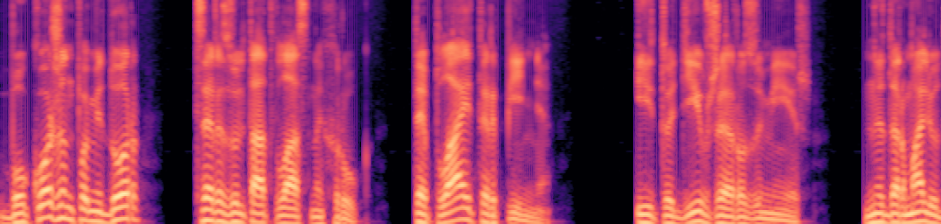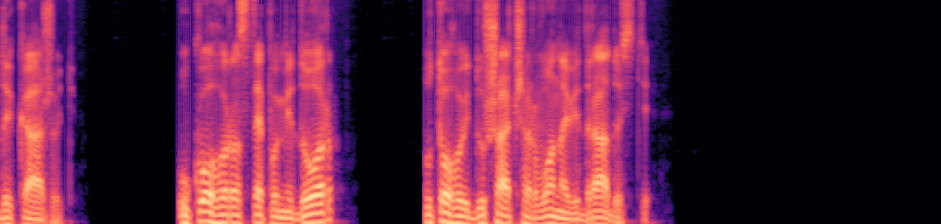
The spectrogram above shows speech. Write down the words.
Бо кожен помідор це результат власних рук, тепла і терпіння. І тоді вже розумієш недарма люди кажуть у кого росте помідор, у того й душа червона від радості.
